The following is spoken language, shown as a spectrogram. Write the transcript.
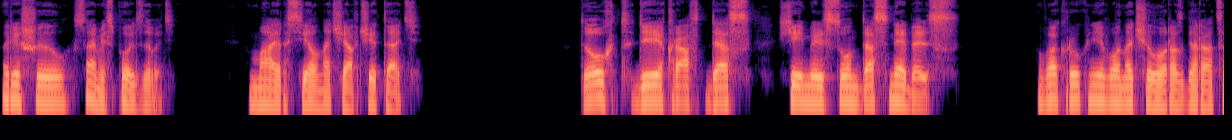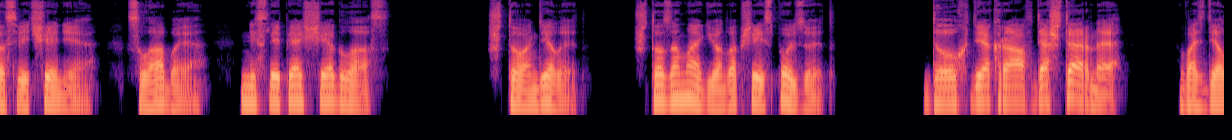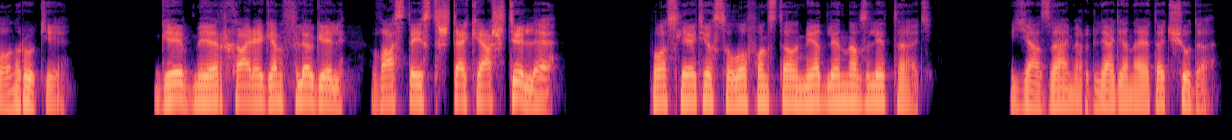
Решил сам использовать. Майер сел, начав читать. «Тухт ди крафт дес химмельсун дас небельс». Вокруг него начало разгораться свечение, слабое, не неслепящая глаз. Что он делает? Что за магию он вообще использует? «Дух Декраф Дештерне!» — воздел он руки. «Гибмир Хариген Флюгель, вас ist штеке Аштилле!» После этих слов он стал медленно взлетать. Я замер, глядя на это чудо.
